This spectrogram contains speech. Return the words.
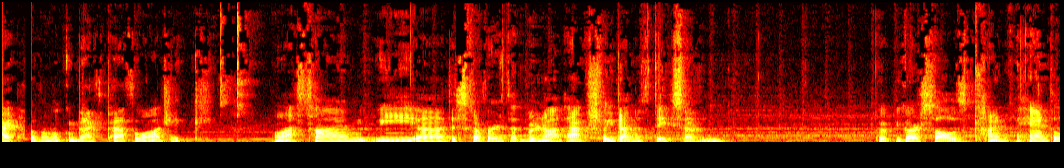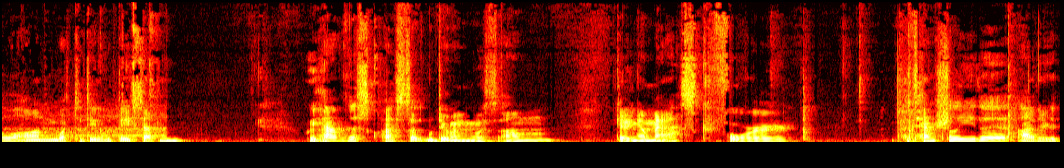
Alright, hello, welcome back to Pathologic. Last time we uh, discovered that we're not actually done with day 7, but we got ourselves kind of a handle on what to do with day 7. We have this quest that we're doing with um, getting a mask for potentially the either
